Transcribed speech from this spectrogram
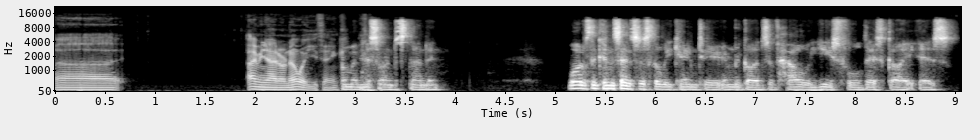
Uh, I mean, I don't know what you think. I'm a misunderstanding? What was the consensus that we came to in regards of how useful this guy is?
